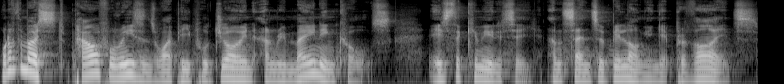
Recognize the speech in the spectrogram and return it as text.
One of the most powerful reasons why people join and remain in cults is the community and sense of belonging it provides.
